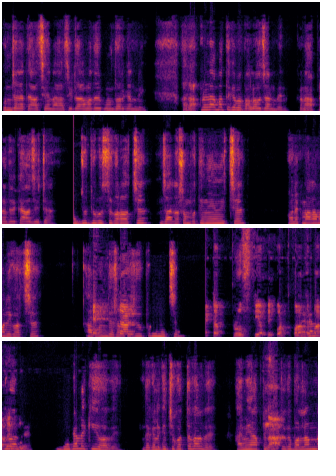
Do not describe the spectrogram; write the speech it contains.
কোন জায়গাতে আছে না আছে এটা আমাদের কোনো দরকার নেই। আর আপনারা আমার থেকে ভালো জানবেন কারণ আপনাদের কাজ এটা। যুদ্ধ বুদ্ধি করা হচ্ছে জায়গা সম্পত্তি নিয়ে নিচ্ছে অনেক মারামারি করছে আগুন দিয়ে সবকিছু উপরে নিচ্ছে। একটা প্রুফ কি আপনি করাতে পারবেন। হবে? দেখালে কি হবে? দেখালে কিছু করতে পারবে? আমি আপনাকে একটু আগে বললাম না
